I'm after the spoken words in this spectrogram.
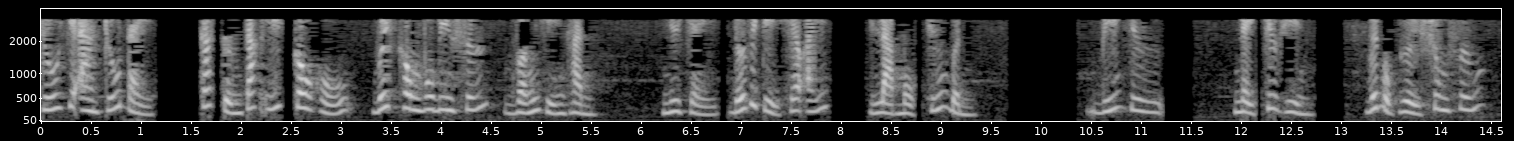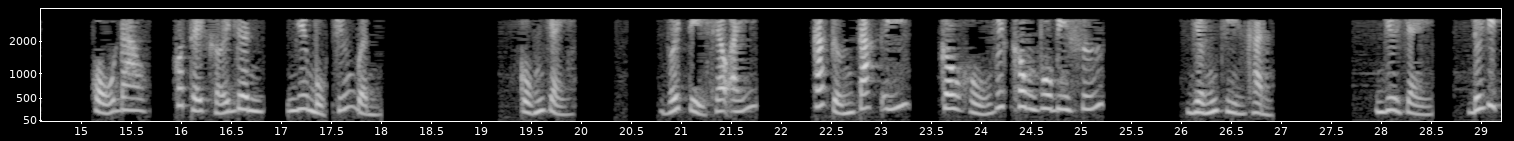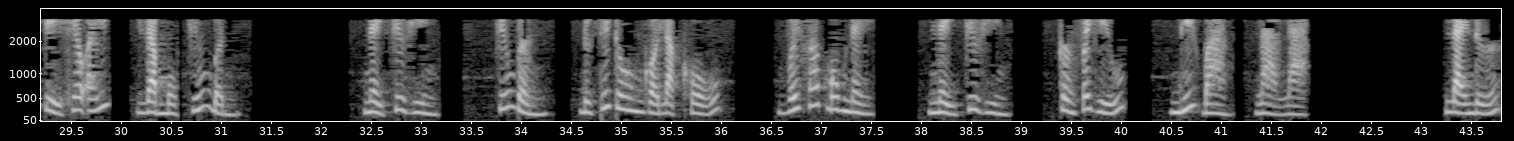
trú với an trú này, các tượng tác ý câu hữu với không vô biên xứ vẫn hiện hành Như vậy, đối với tỳ kheo ấy là một chứng bệnh. Ví như, này chư hiền, với một người sung sướng, khổ đau có thể khởi lên như một chứng bệnh. Cũng vậy, với tỳ kheo ấy, các tượng tác ý câu hữu với không vô biên xứ dẫn thiền thành. Như vậy, đối với tỳ kheo ấy là một chứng bệnh. Này chư hiền, chứng bệnh được Thế Tôn gọi là khổ. Với pháp môn này, này chư hiền, cần phải hiểu, Niết Bàn là lạc. Lại nữa,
